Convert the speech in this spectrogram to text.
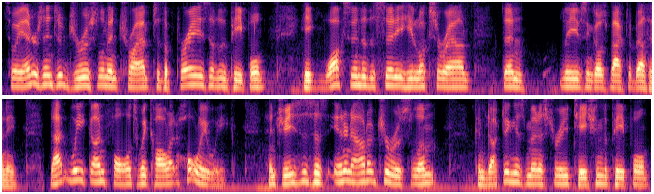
So he enters into Jerusalem in triumph to the praise of the people. He walks into the city, he looks around, then leaves and goes back to Bethany. That week unfolds, we call it Holy Week. And Jesus is in and out of Jerusalem, conducting his ministry, teaching the people.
